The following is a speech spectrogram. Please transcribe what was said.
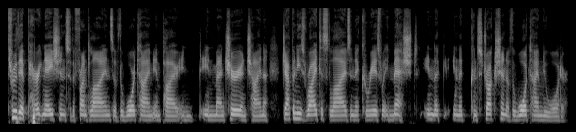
Through their peregrinations to the front lines of the wartime empire in, in Manchuria and China, Japanese riotist lives and their careers were enmeshed in the, in the construction of the wartime New Order,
